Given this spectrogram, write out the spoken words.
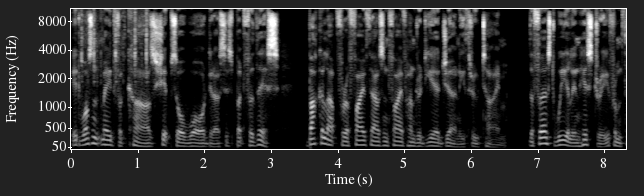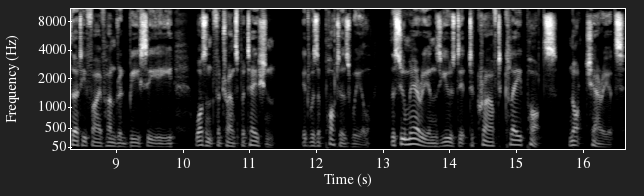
It wasn't made for cars, ships or war, Dirasis, but for this. Buckle up for a 5,500-year journey through time. The first wheel in history from 3500 BCE wasn't for transportation. It was a potter's wheel. The Sumerians used it to craft clay pots, not chariots.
